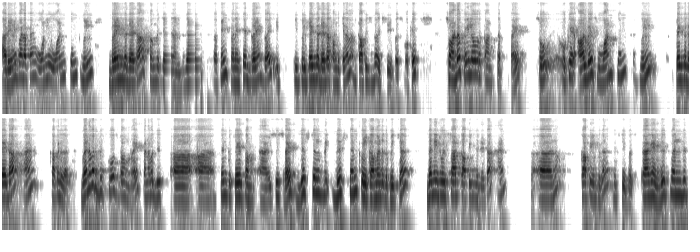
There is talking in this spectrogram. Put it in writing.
at any point of time, only one sink will drain the data from the channel. That means when I say drain, right, it, it will take the data from the channel and copy it into HDFS. Okay, so under failover concept, right? So okay, always one sink will take the data and copy to that. Whenever this goes down, right? Whenever this uh, uh, sink faces some uh, issues, right? This will be this sink will come into the picture. Then it will start copying the data and uh, you know, copy into the HDFS. Again, this when this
